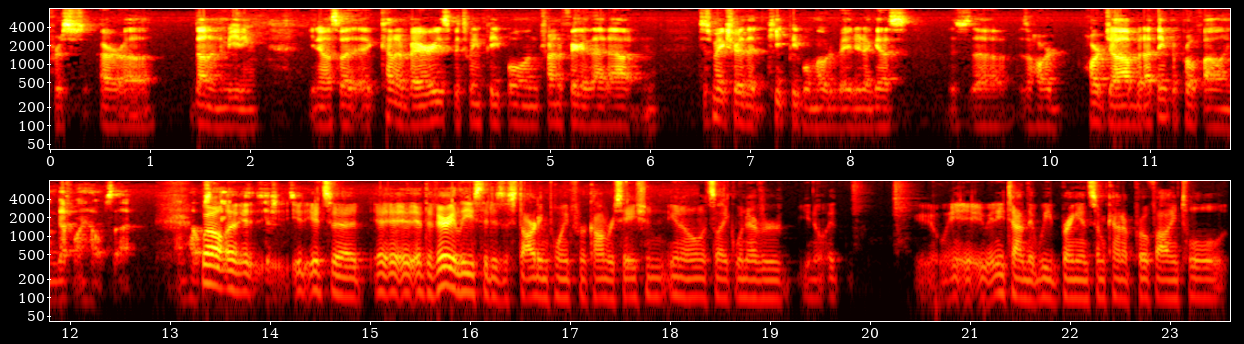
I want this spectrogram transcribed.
pers- or uh, done in a meeting. You know, so it kind of varies between people, and trying to figure that out and just make sure that keep people motivated. I guess is uh, is a hard hard job, but I think the profiling definitely helps that. Well, uh, it, it, it's a it, at the very least, it is a starting point for a conversation. You know, it's like whenever you know it. You know, anytime that we bring in some kind of profiling tool,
